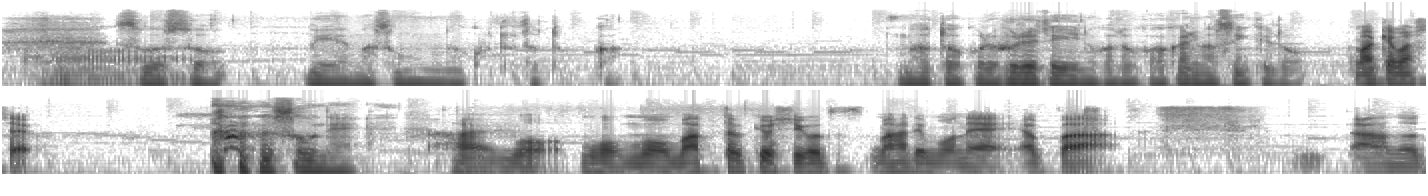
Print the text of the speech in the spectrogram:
そうそう。いや、まあそんなことだとか。まあ、あとはこれ触れていいのかどうかわかりませんけど。負けましたよ。そうね。はい、もう、もう、もう、全く今日仕事す、まあでもね、やっぱ、あの、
